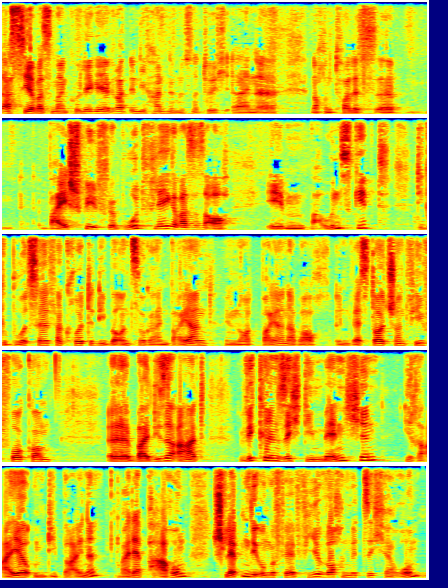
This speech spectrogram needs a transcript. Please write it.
Das hier, was mein Kollege ja gerade in die Hand nimmt, ist natürlich ein, äh, noch ein tolles äh, Beispiel für Brutpflege, was es auch eben bei uns gibt. Die Geburtshelferkröte, die bei uns sogar in Bayern, in Nordbayern, aber auch in Westdeutschland viel vorkommt. Äh, bei dieser Art wickeln sich die Männchen ihre Eier um die Beine. Bei der Paarung schleppen die ungefähr vier Wochen mit sich herum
